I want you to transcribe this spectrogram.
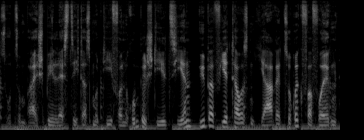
So zum Beispiel lässt sich das Motiv von Rumpelstilzchen über 4000 Jahre zurückverfolgen.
